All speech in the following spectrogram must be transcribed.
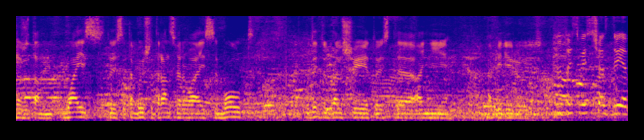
сейчас же там Wise, то есть это бывший трансфер Wise, Bolt, вот эти большие, то есть э, они оперируют. Ну, то есть вы сейчас две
